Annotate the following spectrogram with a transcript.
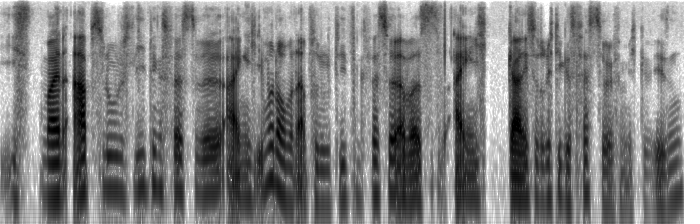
ist mein absolutes Lieblingsfestival eigentlich immer noch mein absolutes Lieblingsfestival, aber es ist eigentlich gar nicht so ein richtiges Festival für mich gewesen.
